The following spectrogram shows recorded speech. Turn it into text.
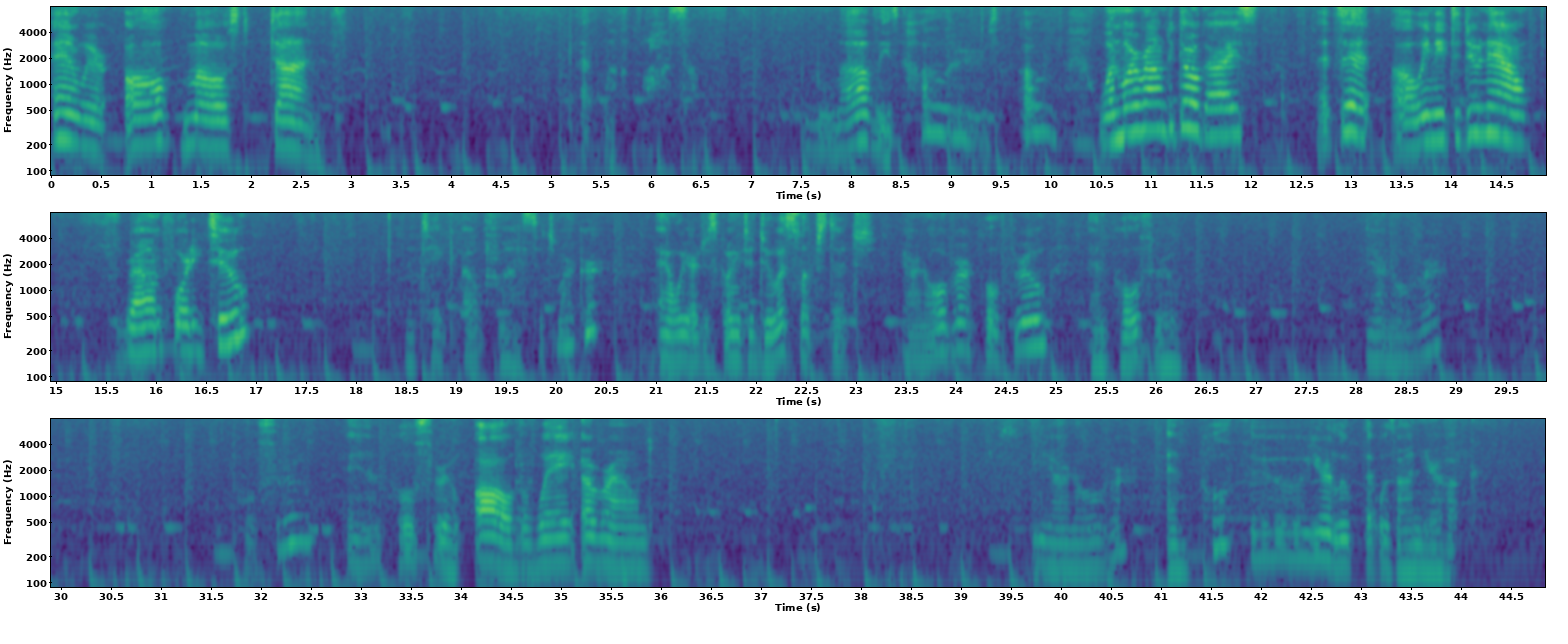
and we're almost done. That look awesome. Love these colors. Oh, one more round to go guys. That's it. All we need to do now. Round 42. I'm going to take out my stitch marker and we are just going to do a slip stitch. Yarn over, pull through, and pull through. Yarn over, pull through, and pull through all the way around. Yarn over and pull through your loop that was on your hook.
